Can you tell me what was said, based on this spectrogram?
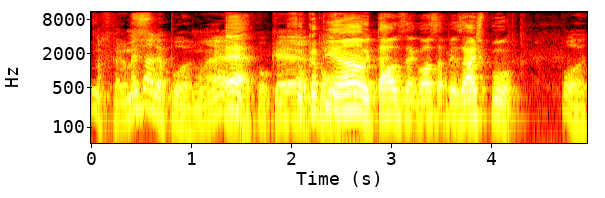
Não, você pega medalha, pô, não é? É, qualquer sou campeão e tal, os negócios, apesar, tipo, Porra,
